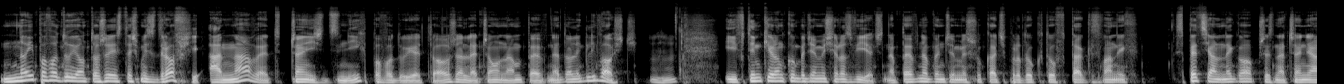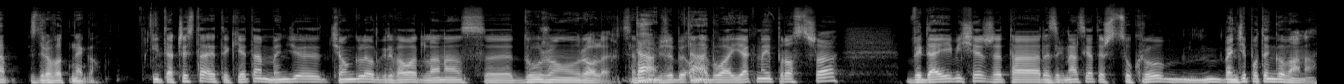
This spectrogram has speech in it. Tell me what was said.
No i powodują to, że jesteśmy zdrowsi, a nawet część z nich powoduje to, że leczą nam pewne dolegliwości. Mhm. I w tym kierunku będziemy się rozwijać. Na pewno będziemy szukać produktów tak zwanych specjalnego przeznaczenia zdrowotnego. I ta czysta etykieta będzie ciągle odgrywała dla nas e, dużą rolę. Chcemy, tak, żeby tak. ona była jak najprostsza, Wydaje mi się, że ta rezygnacja też z cukru będzie potęgowana.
